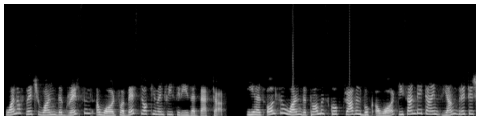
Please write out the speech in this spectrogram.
one of which won the Grierson Award for Best Documentary Series at BAFTA. He has also won the Thomas Cook Travel Book Award, the Sunday Times Young British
